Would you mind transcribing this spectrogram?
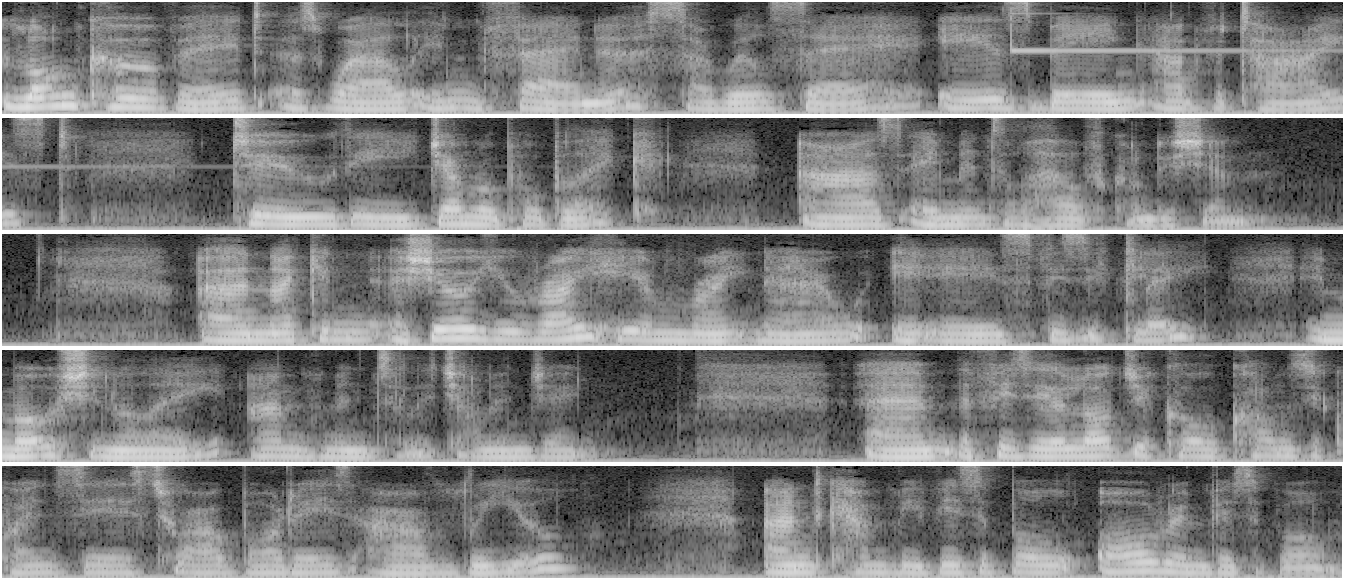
long COVID, as well, in fairness, I will say, is being advertised to the general public as a mental health condition. And I can assure you right here and right now, it is physically, emotionally, and mentally challenging. Um, the physiological consequences to our bodies are real and can be visible or invisible.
